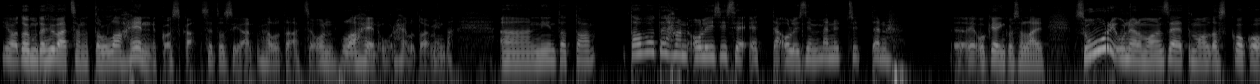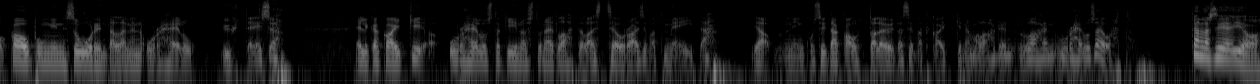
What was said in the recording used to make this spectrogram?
Joo, toi muuten hyvä, että sanot on Lahen, koska se tosiaan, me halutaan, että se on Lahen urheilutoiminta. Ää, niin tota, tavoitehan olisi se, että olisimme nyt sitten, okei, okay, sellainen suuri unelma on se, että me oltaisiin koko kaupungin suurin tällainen urheiluyhteisö. Eli kaikki urheilusta kiinnostuneet lahtelaiset seuraisivat meitä ja niin kuin sitä kautta löytäisivät kaikki nämä Lahden, Lahden urheiluseurat. Tällaisia joo.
